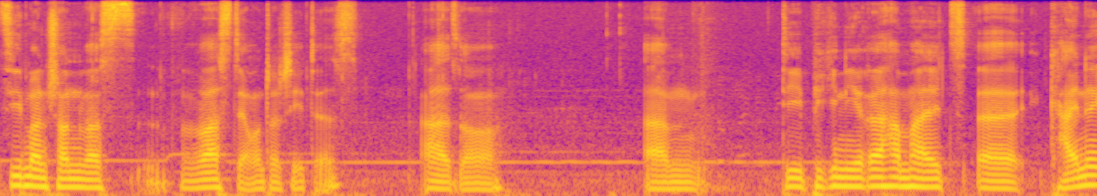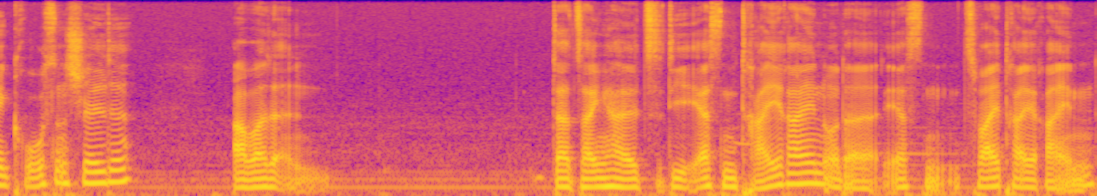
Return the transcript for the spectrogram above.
sieht man schon, was, was der Unterschied ist. Also, ähm, die Pikiniere haben halt äh, keine großen Schilde, aber da, zeigen halt die ersten drei Reihen oder ersten zwei, drei Reihen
